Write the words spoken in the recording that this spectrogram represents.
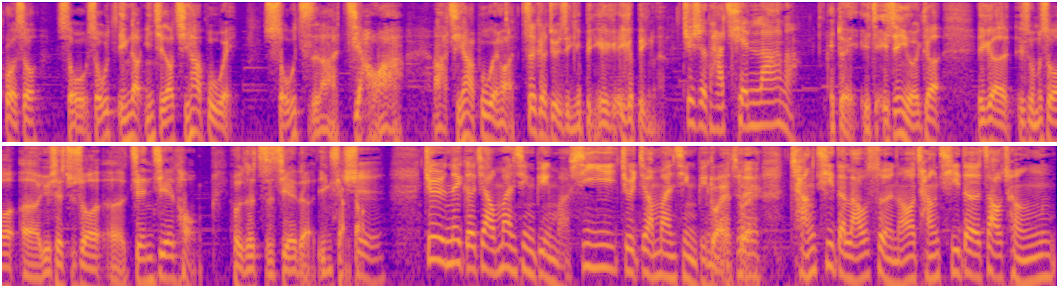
或者说手手引导引起到其他部位，手指啊、脚啊啊其他部位的话，这个就已经一个病一个一个病了。就是它牵拉了。哎，对，已经已经有一个一个我们说呃，有些就说呃间接痛或者是直接的影响到。是，就是那个叫慢性病嘛，西医就叫慢性病嘛，对所以对长期的劳损，然后长期的造成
